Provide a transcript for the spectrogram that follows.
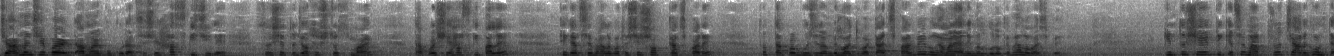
জার্মান শেপার্ড আমার কুকুর আছে, সে হাস্কি চিনে। তো সে তো যথেষ্ট স্মার্ট তারপর সে হাস্কি পালে। ঠিক আছে, ভালো কথা, সে সব কাজ পারে। তো তারপর বুঝলাম যে হয়তো বা কাজ পারবে এবং আমার অ্যানিমেলগুলোকে ভালোবাসবে। কিন্তু সে টিকেছে মাত্র চার ঘণ্টা।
